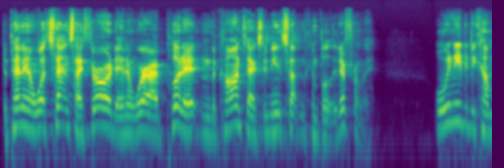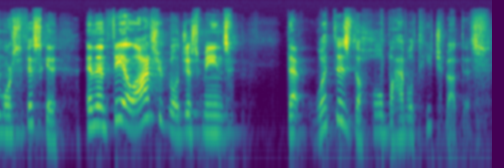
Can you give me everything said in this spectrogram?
depending on what sentence I throw it in and where I put it in the context, it means something completely differently. Well, we need to become more sophisticated. And then theological just means that what does the whole Bible teach about this?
